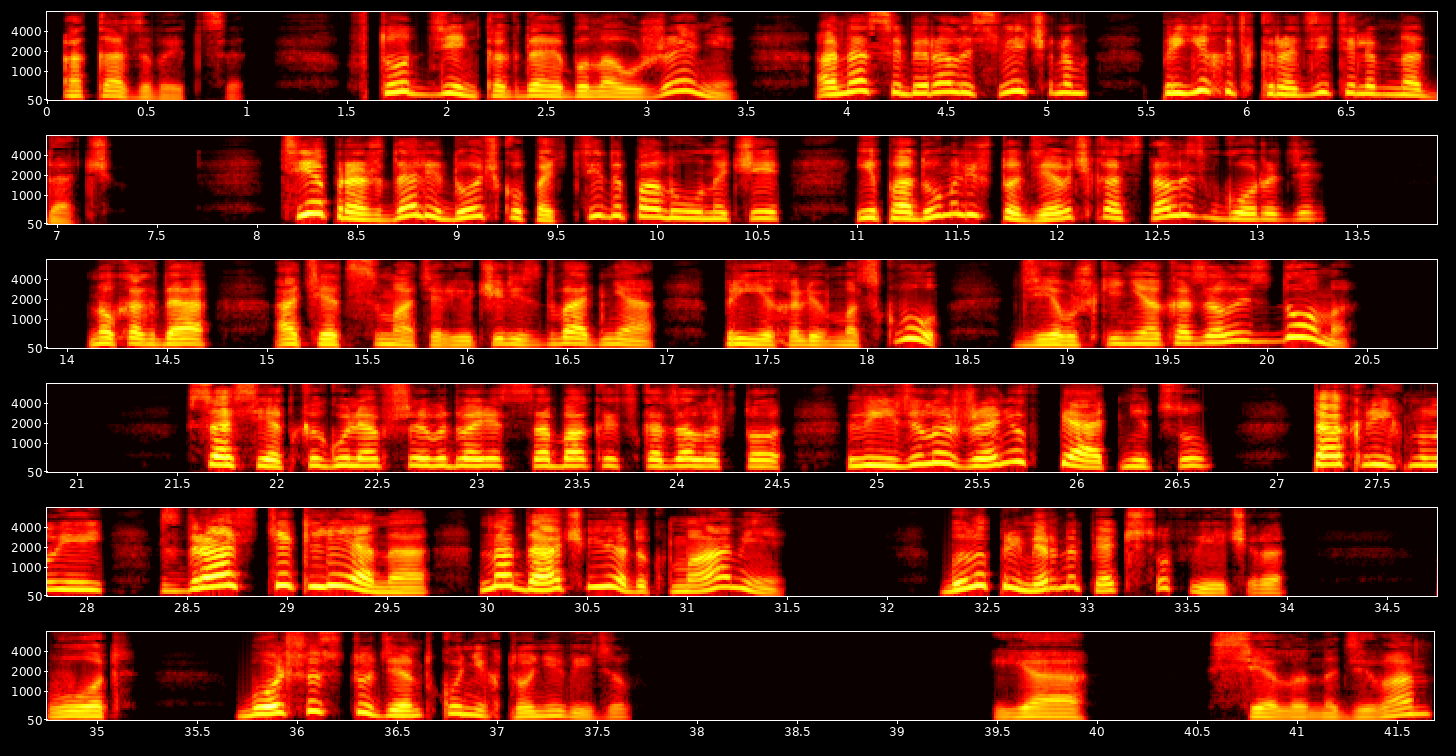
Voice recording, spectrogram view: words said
Оказывается, в тот день, когда я была у Жени, она собиралась вечером приехать к родителям на дачу. Те прождали дочку почти до полуночи и подумали, что девочка осталась в городе. Но когда отец с матерью через два дня приехали в Москву, девушки не оказалось дома. Соседка, гулявшая во дворе с собакой, сказала, что видела Женю в пятницу. Так крикнула ей «Здрасте, Лена! На дачу еду к маме!» Было примерно пять часов вечера. Вот, больше студентку никто не видел. Я села на диван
